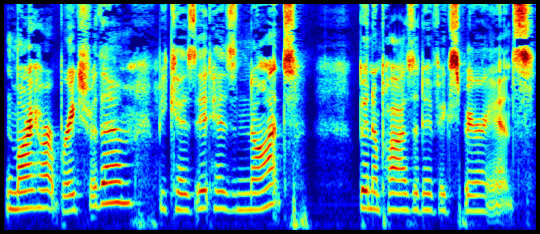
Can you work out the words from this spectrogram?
my heart breaks for them because it has not been a positive experience.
